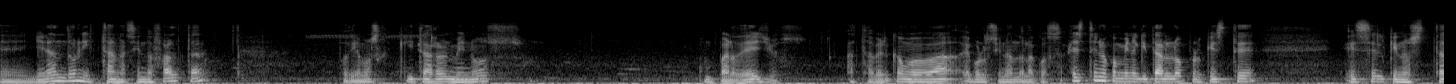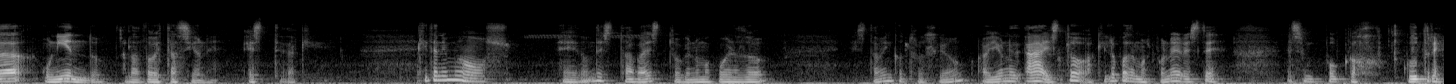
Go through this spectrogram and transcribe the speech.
eh, llenando ni están haciendo falta podríamos quitar al menos un par de ellos hasta ver cómo va evolucionando la cosa. Este no conviene quitarlo porque este es el que nos está uniendo a las dos estaciones. Este de aquí. Aquí tenemos eh, ¿dónde estaba esto? que no me acuerdo. Estaba en construcción. Había ah esto aquí lo podemos poner este. Es un poco cutre.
